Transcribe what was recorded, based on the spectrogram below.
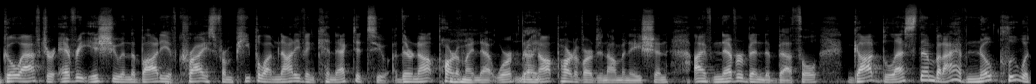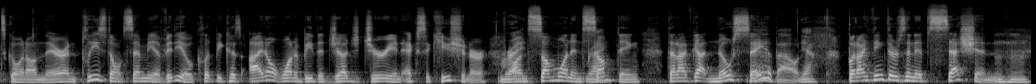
go after every issue in the body of Christ from people I'm not even connected to. They're not part of my network. They're Mm-hmm. Right. not part of our denomination. I've never been to Bethel. God bless them, but I have no clue what's going on there. And please don't send me a video clip because I don't want to be the judge, jury, and executioner Right. on someone and Right. something that I've got no say Yeah. about. Yeah. But I think there's an obsession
